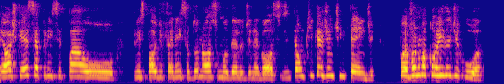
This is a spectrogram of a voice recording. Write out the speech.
é, eu acho que essa é a principal, principal diferença do nosso modelo de negócios. Então, o que, que a gente entende? Pô, eu vou numa corrida de rua,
